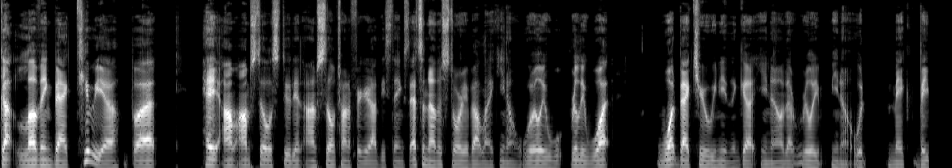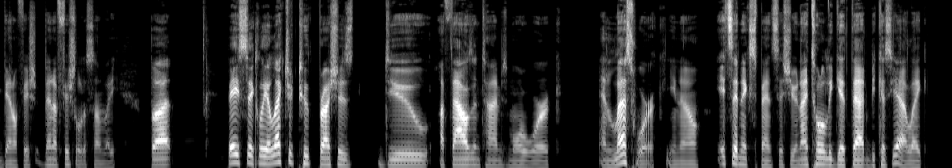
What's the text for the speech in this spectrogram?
gut-loving bacteria, but hey, I'm I'm still a student. I'm still trying to figure out these things. That's another story about like you know really really what what bacteria we need in the gut. You know that really you know would make be beneficial beneficial to somebody. But basically, electric toothbrushes do a thousand times more work and less work. You know, it's an expense issue, and I totally get that because yeah, like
